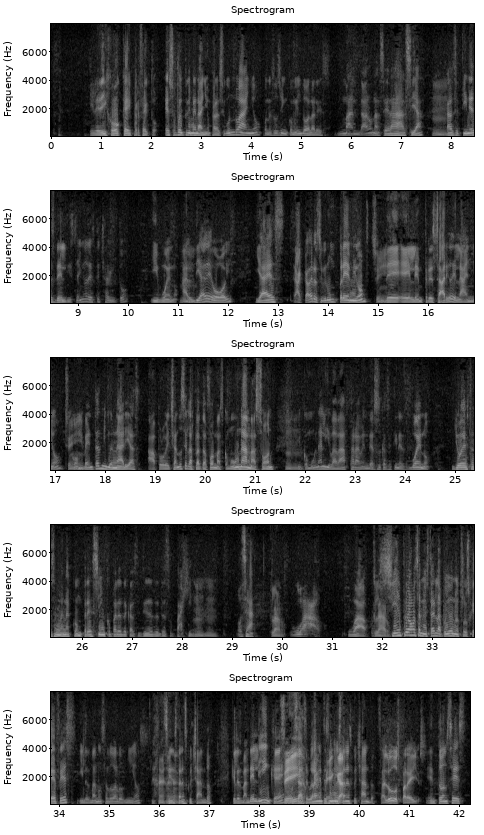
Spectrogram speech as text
Y le dijo, ok, perfecto. Eso fue el primer año. Para el segundo año, con esos 5 mil dólares, mandaron a hacer a Asia Mm. calcetines del diseño de este chavito. Y bueno, al Mm. día de hoy ya es, acaba de recibir un premio Sí. del empresario del año Sí. con ventas millonarias, aprovechándose las plataformas como una Amazon y Mm. como una Alibaba para vender sus calcetines. Bueno, yo esta semana compré cinco pares de calcetines desde su página. O sea, Claro. wow, wow. Claro. Siempre vamos a necesitar el apoyo de nuestros jefes y les mando un saludo a los míos, si me están escuchando, que les mandé el link, ¿eh? Sí, o sea, seguramente sí me están escuchando. Saludos para ellos. Entonces,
